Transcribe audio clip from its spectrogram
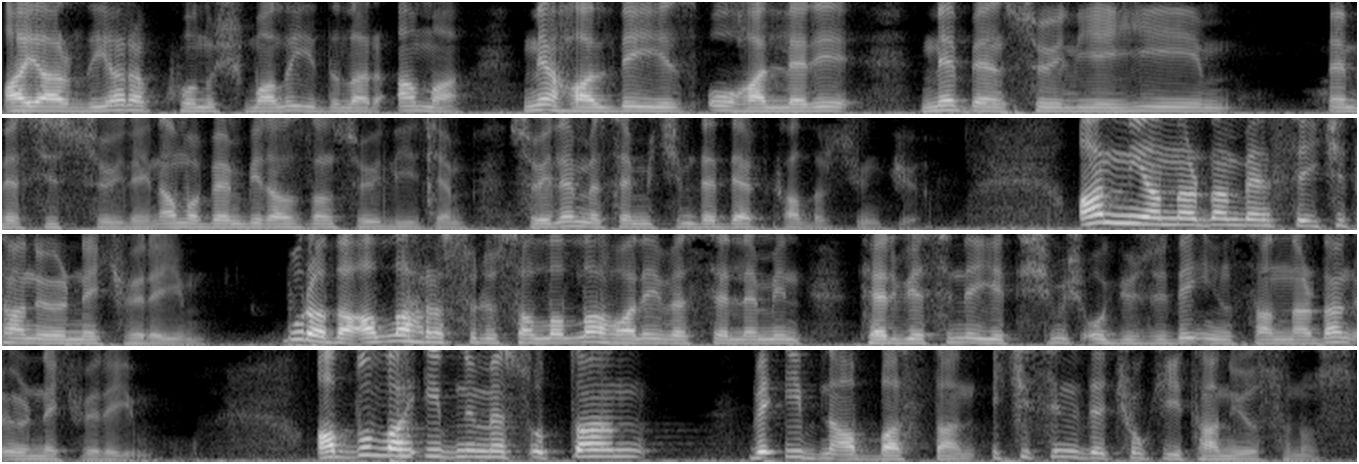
ayarlayarak konuşmalıydılar ama ne haldeyiz o halleri ne ben söyleyeyim ne de siz söyleyin ama ben birazdan söyleyeceğim. Söylemesem içimde dert kalır çünkü. Anlayanlardan ben size iki tane örnek vereyim. Burada Allah Resulü sallallahu aleyhi ve sellemin terbiyesinde yetişmiş o güzide insanlardan örnek vereyim. Abdullah İbni Mesud'dan ve İbni Abbas'tan ikisini de çok iyi tanıyorsunuz.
